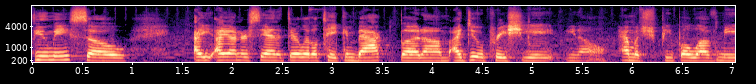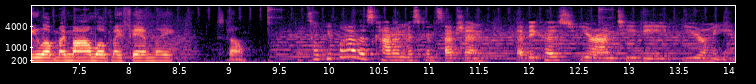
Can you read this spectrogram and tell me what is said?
view me. So. I, I understand that they're a little taken back, but um, I do appreciate, you know, how much people love me, love my mom, love my family. So. So people have this common misconception that because you're on TV, you're mean.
